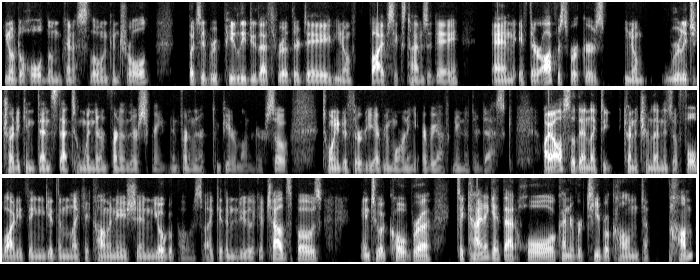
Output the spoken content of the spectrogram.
you know to hold them kind of slow and controlled, but to repeatedly do that throughout their day, you know five six times a day. And if they're office workers, you know really to try to condense that to when they're in front of their screen, in front of their computer monitor. So 20 to 30 every morning, every afternoon at their desk. I also then like to kind of turn that into a full body thing and give them like a combination yoga pose. I get them to do like a child's pose into a cobra to kind of get that whole kind of vertebral column to pump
